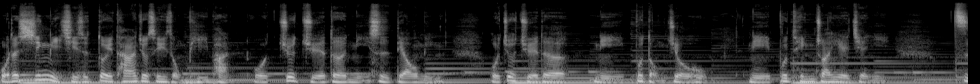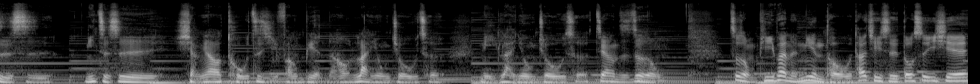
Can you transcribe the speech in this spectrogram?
我的心里其实对他就是一种批判，我就觉得你是刁民，我就觉得你不懂救护，你不听专业建议，自私，你只是想要图自己方便，然后滥用救护车，你滥用救护车，这样子这种这种批判的念头，它其实都是一些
